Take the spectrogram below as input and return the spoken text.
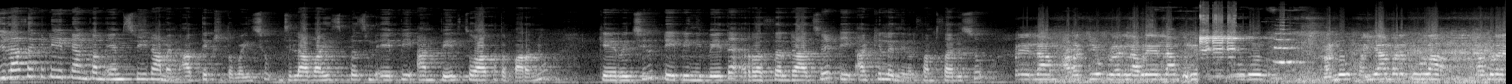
ജില്ലാ സെക്രട്ടേറിയറ്റ് അംഗം എം ശ്രീരാമൻ അധ്യക്ഷത വഹിച്ചു. ജില്ലാ vice president A P Anpeer സ്വാഗതം പറഞ്ഞു. K Rijil T P Niveda Rasal Raj T Akhil എന്നിവർ സംസാരിച്ചു. കണ്ണൂർ നമ്മുടെ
